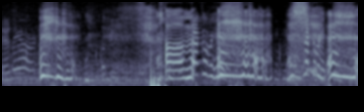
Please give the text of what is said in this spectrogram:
There they are. Um, Back over here. Back over here.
